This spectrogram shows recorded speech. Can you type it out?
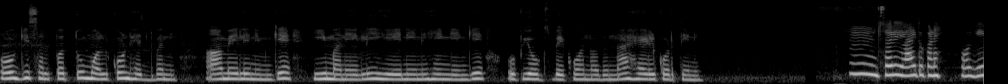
ಹೋಗಿ ಸ್ವಲ್ಪ ಹೊತ್ತು ಮಲ್ಕೊಂಡು ಎದ್ದು ಬನ್ನಿ. ಆಮೇಲೆ ನಿಮಗೆ ಈ ಮನೆಯಲ್ಲಿ ಏನೇನು, ಹೆಂಗೆ ಹೆಂಗೆ ಉಪಯೋಗಿಸ್ಬೇಕು ಅನ್ನೋದನ್ನು ಹೇಳ್ಕೊಡ್ತೀನಿ. ಹ್ಞೂ ಸರಿ, ಆಯಿತು ಕಣೆ. ಹೋಗಿ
